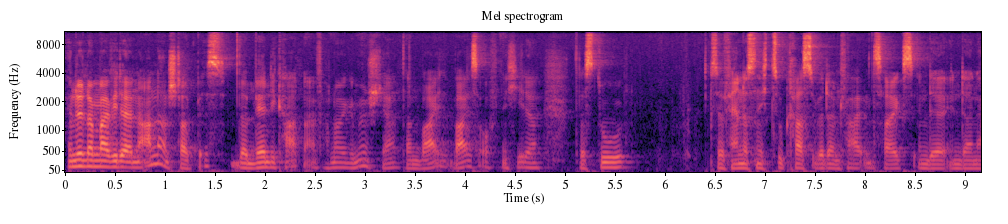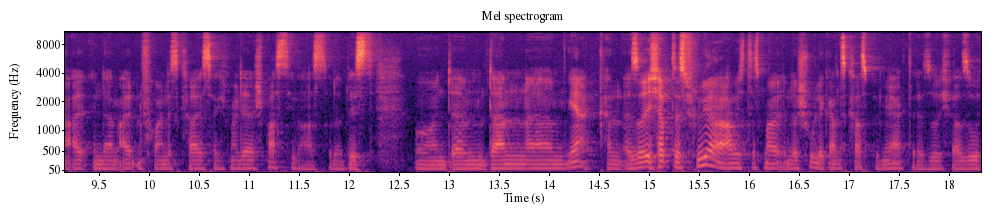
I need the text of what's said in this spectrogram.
wenn du dann mal wieder in einer anderen Stadt bist, dann werden die Karten einfach neu gemischt. Ja? Dann weiß, weiß oft nicht jeder, dass du sofern du es nicht zu krass über dein Verhalten zeigst, in, der, in, deiner, in deinem alten Freundeskreis, sag ich mal, der Spasti warst oder bist. Und ähm, dann, ähm, ja, kann, also ich habe das früher, habe ich das mal in der Schule ganz krass bemerkt. Also ich war so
